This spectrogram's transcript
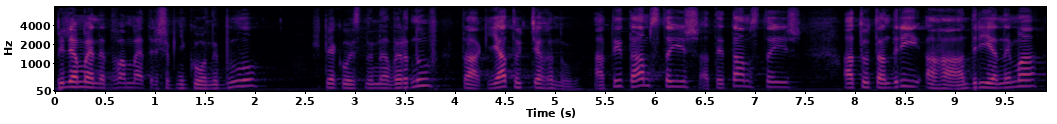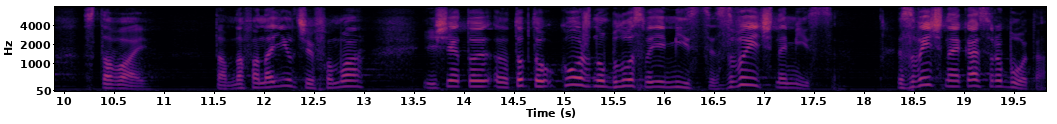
біля мене два метри, щоб нікого не було, щоб я когось не навернув. Так, я тут тягну. А ти там стоїш, а ти там стоїш. А тут Андрій, ага, Андрія нема, ставай. Там Нафанаїл чи Фома. І ще то, е, тобто у кожного було своє місце, звичне місце, звична якась робота.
